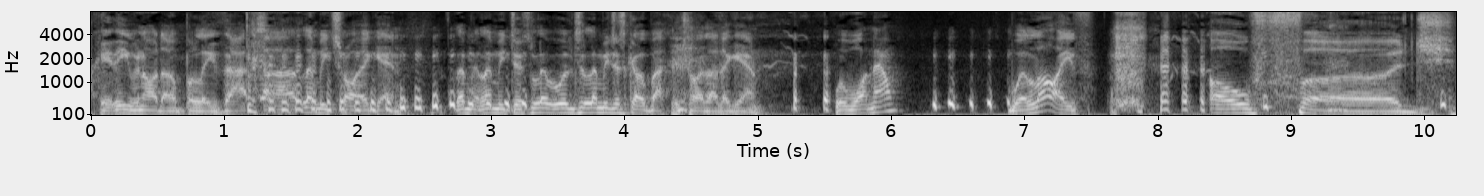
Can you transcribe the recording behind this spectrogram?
f- it. Even I don't believe that. Uh, let me try again. Let me let me just let, let me just go back and try that again. We're what now? We're live. Oh fudge!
